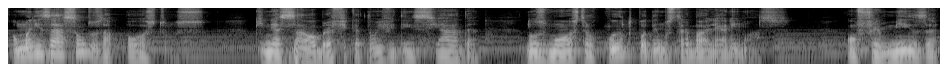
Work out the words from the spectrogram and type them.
A humanização dos apóstolos, que nessa obra fica tão evidenciada, nos mostra o quanto podemos trabalhar em nós, com firmeza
